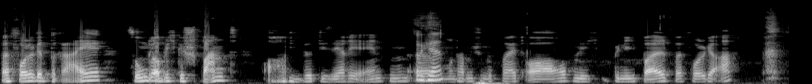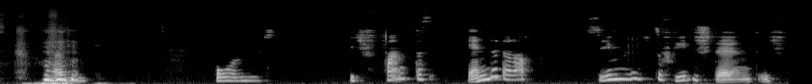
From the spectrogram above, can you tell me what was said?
bei Folge 3 so unglaublich gespannt, oh, wie wird die Serie enden Okay. ähm, und habe mich schon gefreut, oh, hoffentlich bin ich bald bei Folge 8. ähm, und ich fand das Ende dann auch ziemlich zufriedenstellend. Ich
